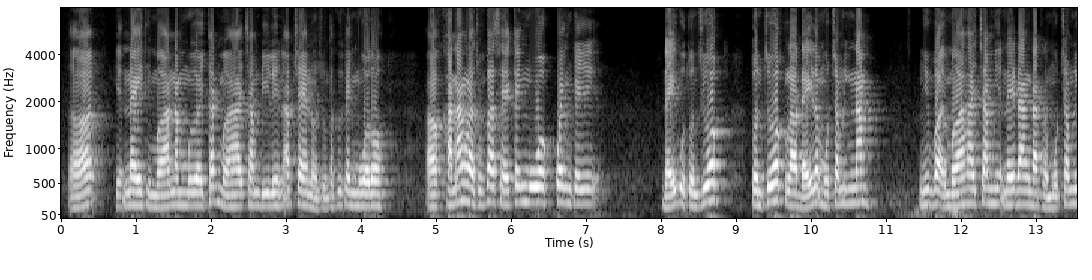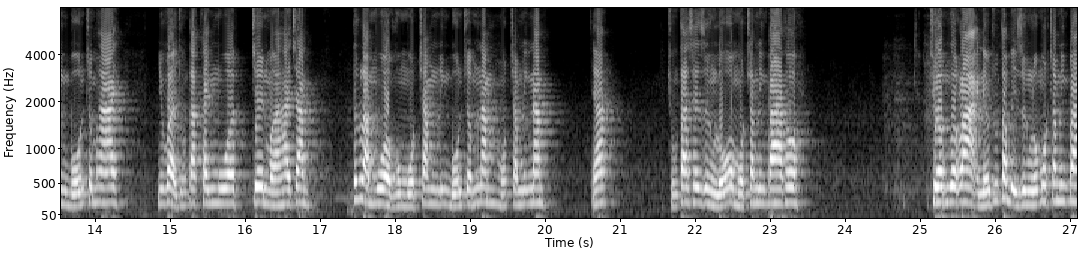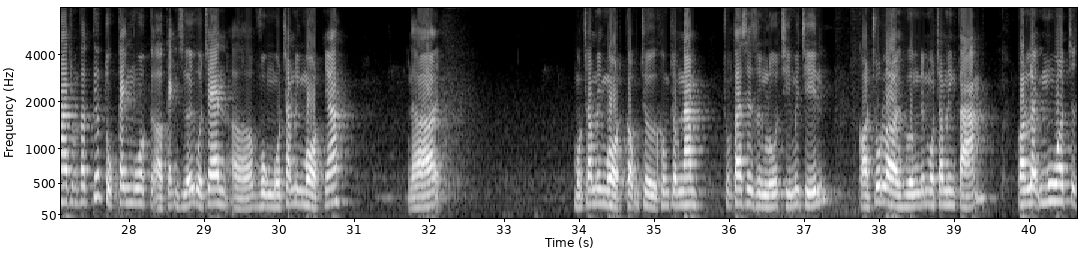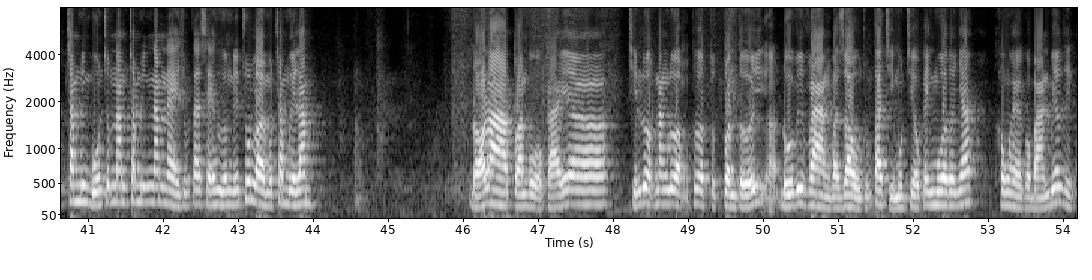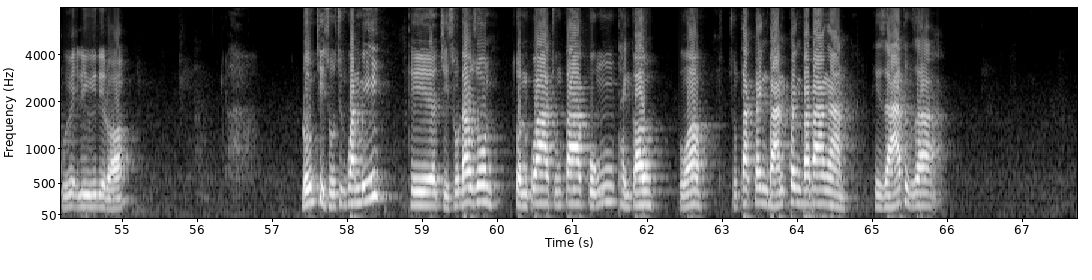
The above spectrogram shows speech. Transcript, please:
đó hiện nay thì MA50 cắt MA200 đi lên uptrend rồi chúng ta cứ canh mua thôi. À, khả năng là chúng ta sẽ canh mua quanh cái đáy của tuần trước tuần trước là đáy là 105 như vậy MA200 hiện nay đang đặt ở 104.2 như vậy chúng ta canh mua trên MA200 tức là mua ở vùng 104.5 105 nhá. Chúng ta sẽ dừng lỗ ở 103 thôi. Trường ngược lại, nếu chúng ta bị dừng lỗ 103 chúng ta tiếp tục canh mua ở cạnh dưới của chen ở vùng 101 nhá. Đấy. 101 cộng trừ 0.5 chúng ta sẽ dừng lỗ 99 còn chốt lời hướng đến 108 còn lệnh mua 104.5 105 này chúng ta sẽ hướng đến chốt lời 115 đó là toàn bộ cái ờ, chiến lược năng lượng tuần tới ờ, đối với vàng và dầu. Chúng ta chỉ một chiều canh mua thôi nhé không hề có bán biết gì, quý vị lưu ý điều đó. Đối với chỉ số chứng khoán Mỹ thì chỉ số Dow Jones tuần qua chúng ta cũng thành công, đúng không? Chúng ta canh bán quanh 33 ngàn. Thì giá thực ra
